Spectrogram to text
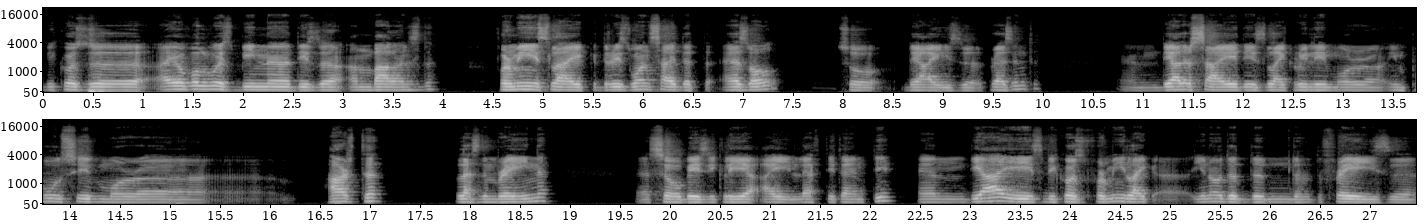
Because uh, I have always been uh, this uh, unbalanced. For me, it's like there is one side that has all, so the eye is uh, present, and the other side is like really more uh, impulsive, more heart, less than brain. so basically, I left it empty, and the eye is because for me, like you know the the the, the phrase uh,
